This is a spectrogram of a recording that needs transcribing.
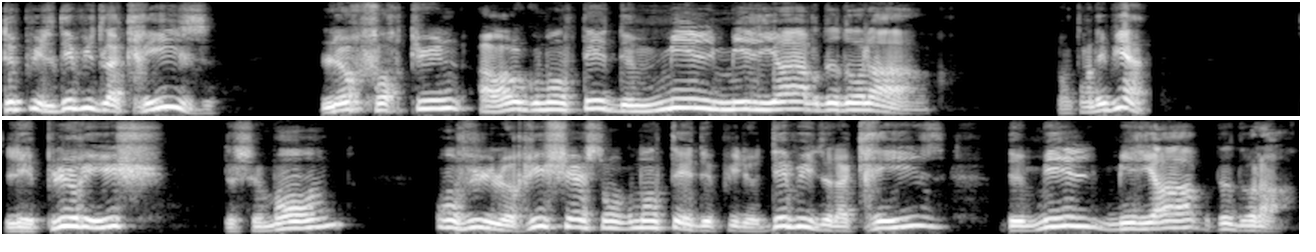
depuis le début de la crise, leur fortune a augmenté de 1000 milliards de dollars. Entendez bien, les plus riches de ce monde ont vu leur richesse augmenter depuis le début de la crise de 1000 milliards de dollars.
